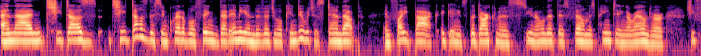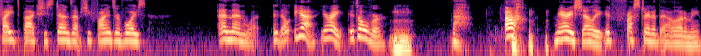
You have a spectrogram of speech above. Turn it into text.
And then she does she does this incredible thing that any individual can do, which is stand up and fight back against the darkness, you know, that this film is painting around her. She fights back, she stands up, she finds her voice. And then what? It, oh, yeah, you're right. It's over. hmm Ah, ah, Mary Shelley. It frustrated the hell out of me.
